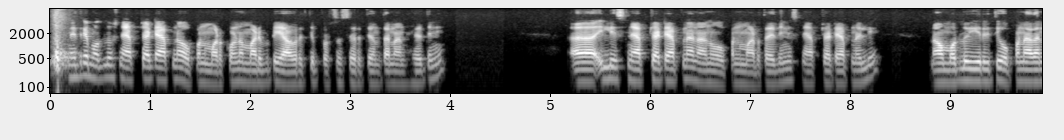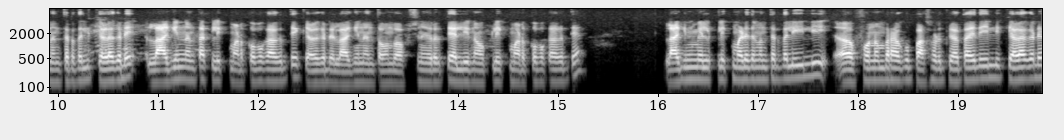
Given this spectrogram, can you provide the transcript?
ಸ್ನೇಹಿತರೆ, ಮೊದಲು ಸ್ನ್ಯಾಪ್ಚಾಟ್ ಆ್ಯಪ್ನ ಓಪನ್ ಮಾಡ್ಕೊಂಡು ಮಾಡಿಬಿಟ್ಟು ಯಾವ ರೀತಿ ಪ್ರೊಸೆಸ್ ಇರುತ್ತೆ ಅಂತ ನಾನು ಹೇಳ್ತೀನಿ. ಇಲ್ಲಿ ಸ್ನ್ಯಾಪ್ಚಾಟ್ ಆ್ಯಪ್ನ ನಾನು ಓಪನ್ ಮಾಡ್ತಾ ಇದ್ದೀನಿ. ಸ್ನ್ಯಾಪ್ಚಾಟ್ ಆ್ಯಪ್ನಲ್ಲಿ ನಾವು ಮೊದಲು ಈ ರೀತಿ ಓಪನ್ ಆದ ನಂತರದಲ್ಲಿ ಕೆಳಗಡೆ ಲಾಗಿನ್ ಅಂತ ಕ್ಲಿಕ್ ಮಾಡ್ಕೋಬೇಕಾಗುತ್ತೆ. ಕೆಳಗಡೆ ಲಾಗಿನ್ ಅಂತ ಒಂದು ಆಪ್ಷನ್ ಇರುತ್ತೆ. ಅಲ್ಲಿ ನಾವು ಕ್ಲಿಕ್ ಮಾಡ್ಕೋಬೇಕಾಗುತ್ತೆ. ಲಾಗಿನ್ ಮೇಲೆ ಕ್ಲಿಕ್ ಮಾಡಿದ ನಂತರದಲ್ಲಿ ಇಲ್ಲಿ ಫೋನ್ ನಂಬರ್ ಹಾಗೂ ಪಾಸ್ವರ್ಡ್ ಕೇಳ್ತಾ ಇದೆ. ಇಲ್ಲಿ ಕೆಳಗಡೆ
